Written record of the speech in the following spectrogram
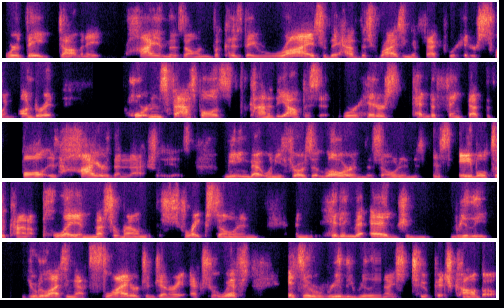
where they dominate high in the zone because they rise or they have this rising effect where hitters swing under it. Horton's fastball is kind of the opposite, where hitters tend to think that the ball is higher than it actually is, meaning that when he throws it lower in the zone and is able to kind of play and mess around with the strike zone and, and hitting the edge and really utilizing that slider to generate extra whiffs, it's a really, really nice two pitch combo.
